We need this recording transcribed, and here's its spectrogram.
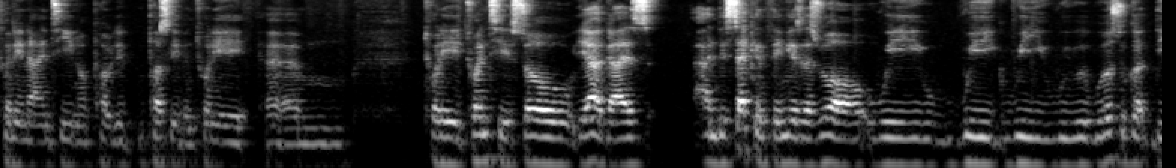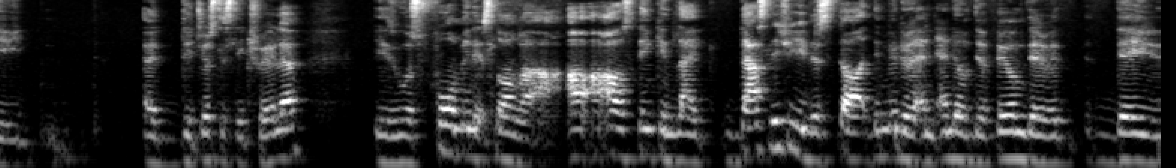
2019 or probably possibly even 20 um 2020 so yeah guys and the second thing is as well we we we we, we also got the uh, the Justice League trailer it was four minutes long. I, I, I was thinking like that's literally the start, the middle, and end of the film. They they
